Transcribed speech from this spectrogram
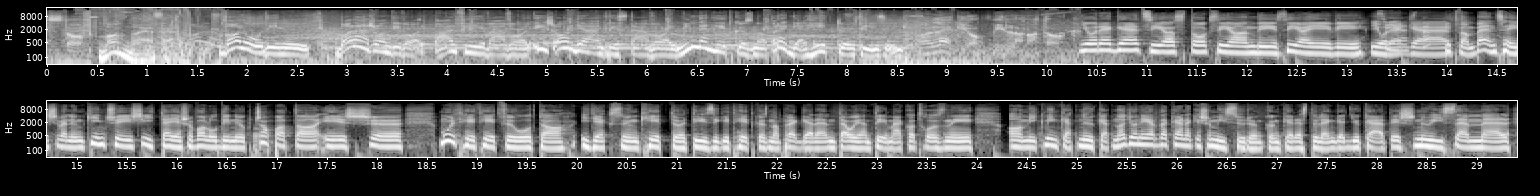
Best of Manna FM. Valódi nők. Balázs Andival, Pál Fijévával és Argyán Krisztával minden hétköznap reggel 7-től 10-ig. A legjobb pillanatok. Jó reggelt, sziasztok, szia Andi, szia Évi. Jó Sziasztok. reggelt. Itt van Bence is velünk, Kincső is, így teljes a Valódi Nők csapata, és uh, múlt hét hétfő óta igyekszünk héttől tízig itt hétköznap reggelente olyan témákat hozni, amik minket nőket nagyon érdekelnek, és a mi szűrőnkön keresztül engedjük át, és női szemmel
